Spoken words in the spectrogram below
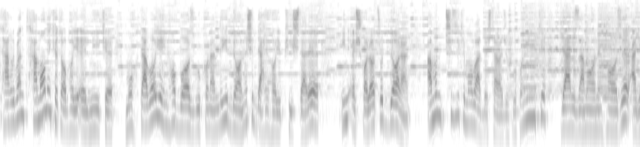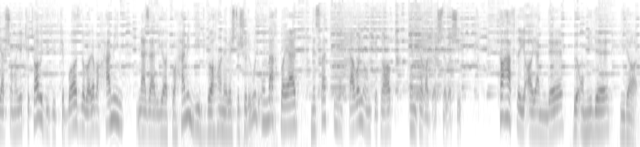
تقریبا تمام کتاب های علمی که محتوای اینها بازگو کننده دانش دهه های پیش داره این اشکالات رو دارند اما چیزی که ما باید بهش توجه بکنیم این که در زمان حاضر اگر شما یک کتاب دیدید که باز دوباره با همین نظریات با همین دیدگاه ها نوشته شده بود اون وقت باید نسبت به محتوای اون کتاب انتقاد داشته باشید. تا هفته آینده به امید دیدار.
